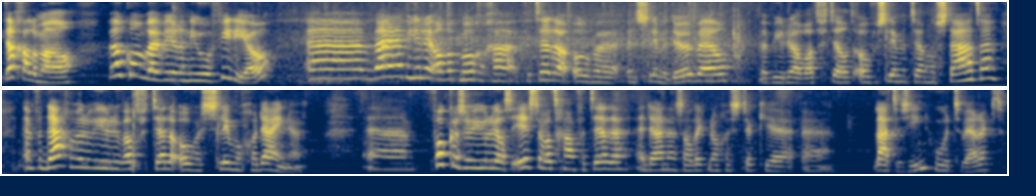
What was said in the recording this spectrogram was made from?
Dag allemaal. Welkom bij weer een nieuwe video. Uh, wij hebben jullie al wat mogen gaan vertellen over een slimme deurbel. We hebben jullie al wat verteld over slimme thermostaten. En vandaag willen we jullie wat vertellen over slimme gordijnen. Uh, Fokker zal jullie als eerste wat gaan vertellen. En daarna zal ik nog een stukje uh, laten zien hoe het werkt.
